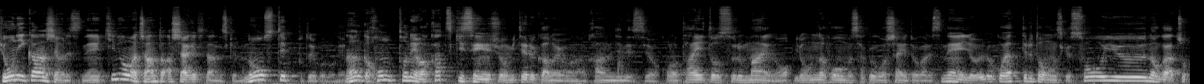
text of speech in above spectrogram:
今日に関してはですね、昨日はちゃんと足上げてたんですけど、ノーステップということで、なんか本当ね、若月選手を見てるかのような感じですよ。この台頭する前のいろんなフォーム錯誤したりとかですね、いろいろこうやってると思うんですけど、そういうのがちょっ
